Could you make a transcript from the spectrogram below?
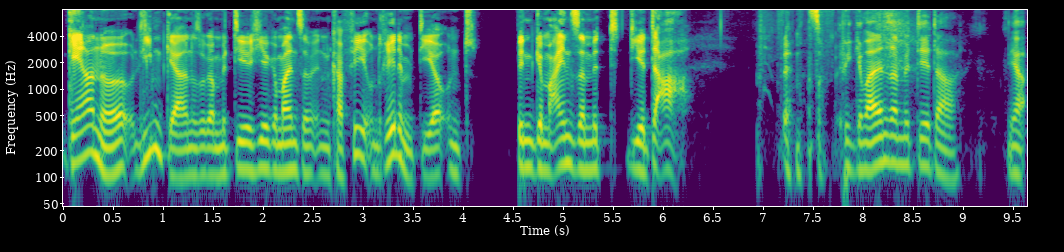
gerne, liebend gerne sogar mit dir hier gemeinsam in einen Café und rede mit dir und bin gemeinsam mit dir da. Wenn man so will. bin gemeinsam mit dir da. Ja,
